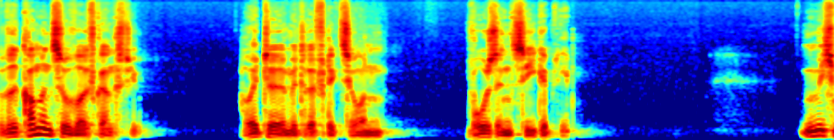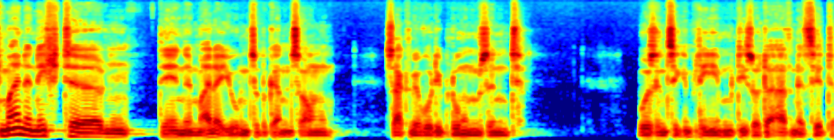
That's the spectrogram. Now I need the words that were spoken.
Willkommen zu Wolfgangs View. Heute mit Reflexion, wo sind Sie geblieben? Ich meine nicht äh, den in meiner Jugend zu bekannten Song, Sag mir, wo die Blumen sind, wo sind sie geblieben, die Soldaten etc.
